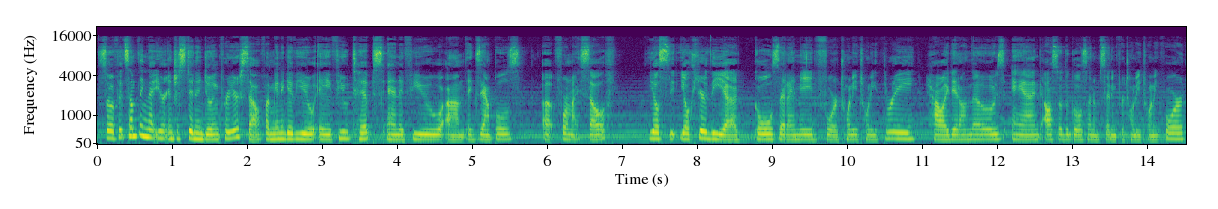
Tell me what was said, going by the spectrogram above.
So, if it's something that you're interested in doing for yourself, I'm going to give you a few tips and a few um, examples uh, for myself. You'll see, you'll hear the uh, goals that I made for 2023, how I did on those, and also the goals that I'm setting for 2024,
